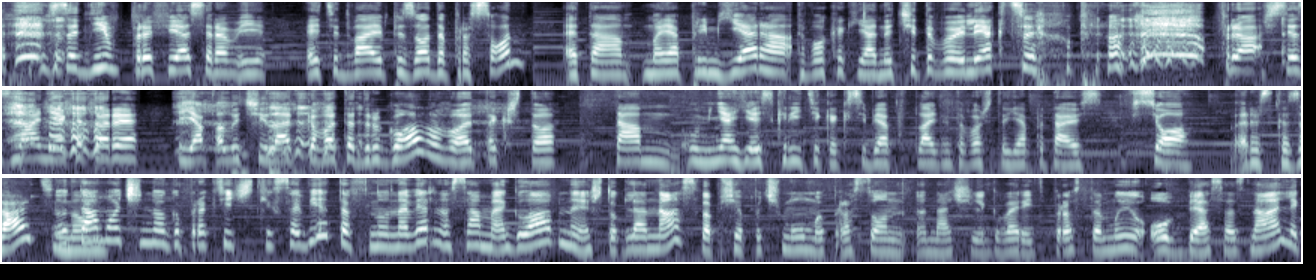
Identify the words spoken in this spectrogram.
с одним профессором, и эти два эпизода про сон — это моя премьера того, как я начитываю лекцию про, про все знания, которые я получила от кого-то другого, вот, так что там у меня есть критика к себе в плане того, что я пытаюсь все рассказать. Ну, но... там очень много практических советов, но, наверное, самое главное, что для нас вообще, почему мы про сон начали говорить, просто мы обе осознали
